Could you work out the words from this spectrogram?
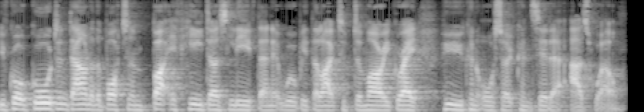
You've got Gordon down at the bottom, but if he does leave, then it will be the likes of Demarai Gray, who you can also consider as well.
